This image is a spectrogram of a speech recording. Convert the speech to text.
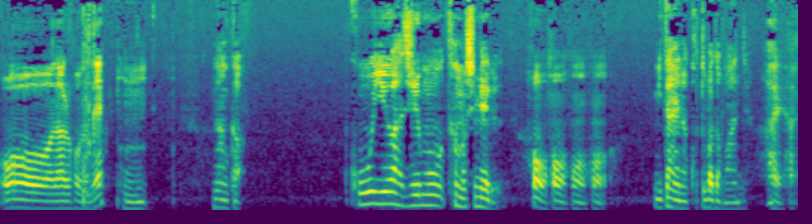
おおなるほどね。うん。なんかこういう味も楽しめる。ほうほうほうほうみたいな言葉とかもあるじはいはい。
